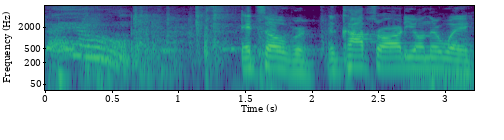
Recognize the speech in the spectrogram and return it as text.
Damn. It's over. The cops are already on their way.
